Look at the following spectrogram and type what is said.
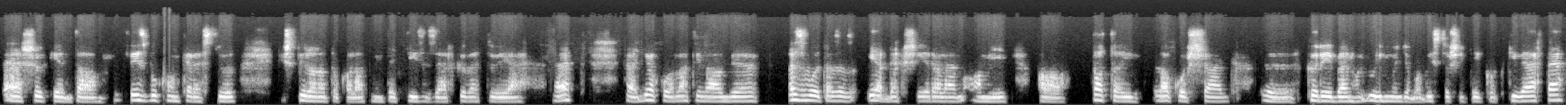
elsőként a Facebookon keresztül, és pillanatok alatt mintegy tízezer követője lett. Tehát gyakorlatilag ez volt az az érdeksérelem, ami a tatai lakosság körében, hogy úgy mondjam, a biztosítékot kiverte.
